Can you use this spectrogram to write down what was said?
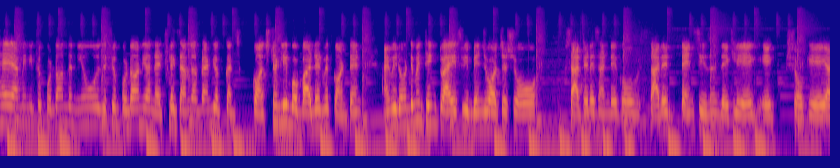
है आई मीन इफ यू पुट ऑन द न्यूज इफ यू पुट ऑन योर नेटफ्लिक्स Amazon Prime you're constantly bombarded with content and we don't even think twice we binge watch a show सैटरडे संडे को सारे टेन सीजन देख लिए एक एक शो के या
